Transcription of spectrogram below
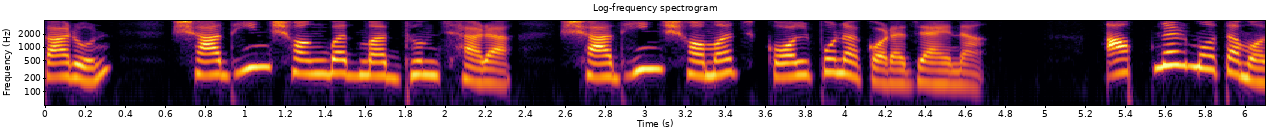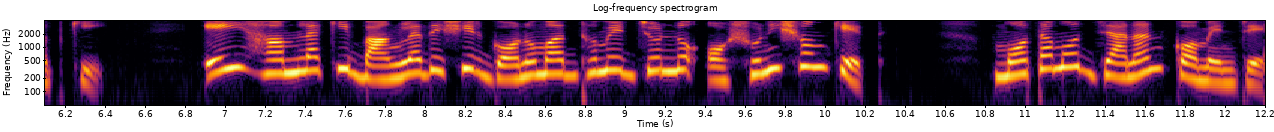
কারণ, স্বাধীন সংবাদ মাধ্যম ছাড়া স্বাধীন সমাজ কল্পনা করা যায় না। আপনার মতামত কি? এই হামলা কি বাংলাদেশের গণমাধ্যমের জন্য অশনি সংকেত? মতামত জানান কমেন্টে।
